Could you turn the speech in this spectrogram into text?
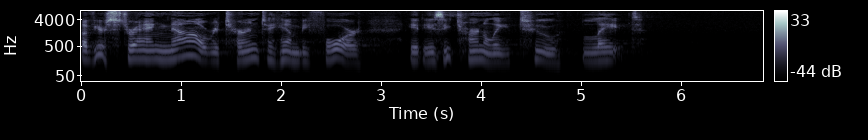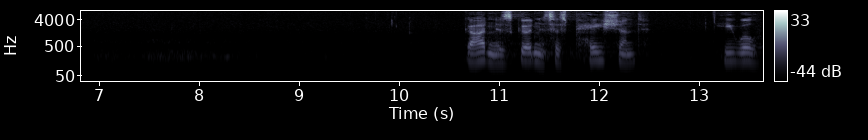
of your straying now. Return to Him before it is eternally too late. God, in His goodness, is patient. He will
